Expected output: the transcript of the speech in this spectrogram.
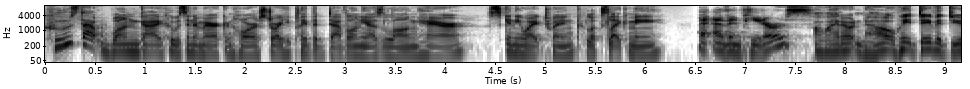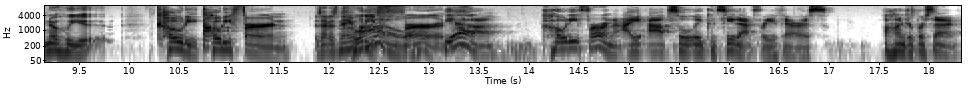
Who's that one guy who was in American Horror Story? He played the devil and he has long hair, skinny white twink, looks like me. Evan Peters? Oh, I don't know. Wait, David, do you know who you. Cody, uh, Cody Fern. Is that his name? Cody Oh, Fern. Yeah. Cody Fern. I absolutely could see that for you, Paris. A hundred percent.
